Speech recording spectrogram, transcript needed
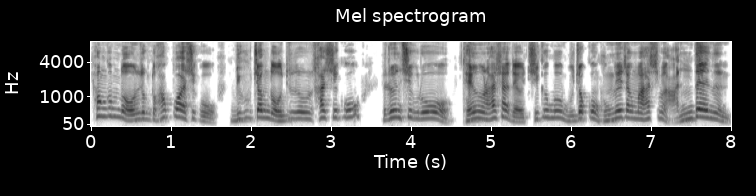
현금도 어느 정도 확보하시고 미국장도 어느 정도 사시고 이런 식으로 대응을 하셔야 돼요. 지금은 무조건 국내장만 하시면 안 되는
